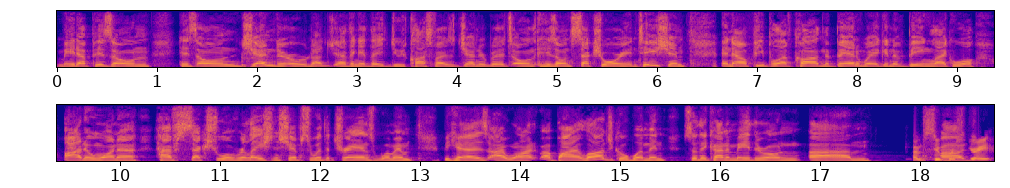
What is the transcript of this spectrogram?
made up his own his own gender or not. I think they do classify as gender, but it's own his own sexual orientation. And now people have caught in the bandwagon of being like, well, I don't want to have sexual relationships with a trans woman because I want a biological woman. So they kind of made their own. um I'm super Uh, straight.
